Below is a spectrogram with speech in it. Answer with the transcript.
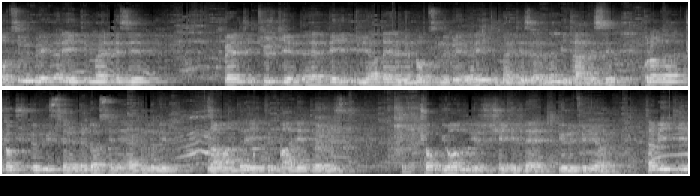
Otizmli Bireyler Eğitim Merkezi belki Türkiye'de değil, dünyada en önemli otizmli bireyler eğitim merkezlerinden bir tanesi. Burada çok şükür 3 senedir, 4 seneye yakında bir zamandır eğitim faaliyetlerimiz çok yoğun bir şekilde yürütülüyor. Tabii ki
